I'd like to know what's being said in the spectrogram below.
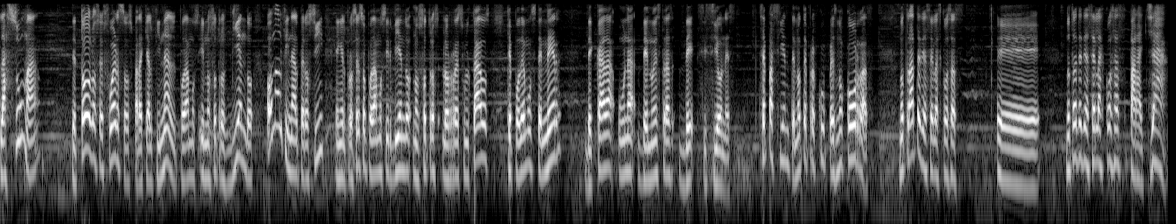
la suma de todos los esfuerzos para que al final podamos ir nosotros viendo, o no al final, pero sí en el proceso podamos ir viendo nosotros los resultados que podemos tener de cada una de nuestras decisiones. Sé paciente, no te preocupes, no corras, no trates de hacer las cosas, eh, no trates de hacer las cosas para allá,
